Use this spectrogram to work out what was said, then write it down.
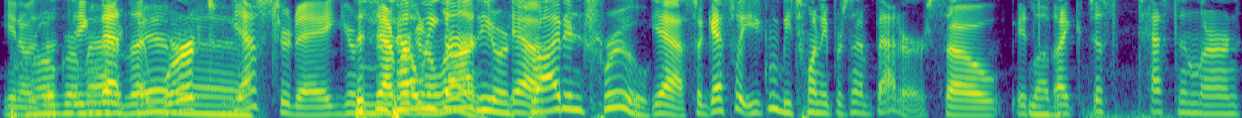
you know, the thing that, that worked banner. yesterday, you're this is never how gonna we got learn. here, Yeah. tried and true. Yeah. So guess what? You can be 20% better. So it's Love it. like just test and learn.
